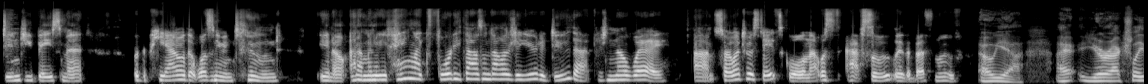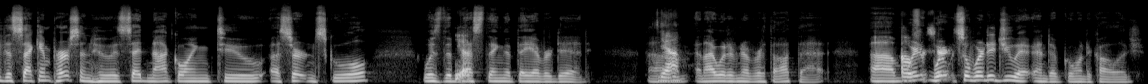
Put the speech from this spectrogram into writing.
dingy basement with a piano that wasn't even tuned you know and i'm going to be paying like $40000 a year to do that there's no way um, so i went to a state school and that was absolutely the best move Oh yeah, I, you're actually the second person who has said not going to a certain school was the Yep. best thing that they ever did. Um, Yeah. and I would have never thought that. Um, Oh, where, for where- so where did you end up going to college?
